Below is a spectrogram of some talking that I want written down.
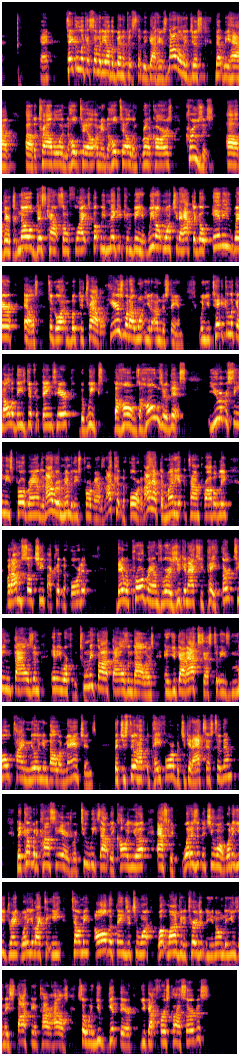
Okay take a look at some of the other benefits that we've got here. It's not only just that we have uh, the travel and the hotel, I mean, the hotel and rental cars, cruises. Uh, there's no discounts on flights, but we make it convenient. We don't want you to have to go anywhere else to go out and book your travel. Here's what I want you to understand. When you take a look at all of these different things here, the weeks, the homes, the homes are this. You ever seen these programs? And I remember these programs and I couldn't afford them. I had the money at the time, probably, but I'm so cheap I couldn't afford it there were programs where you can actually pay 13,000 anywhere from $25,000 and you got access to these multi-million dollar mansions that you still have to pay for, but you get access to them. They come with a concierge where two weeks out, they call you up, ask you, what is it that you want? What do you drink? What do you like to eat? Tell me all the things that you want. What laundry detergent do you normally use? And they stock the entire house. So when you get there, you've got first class service,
